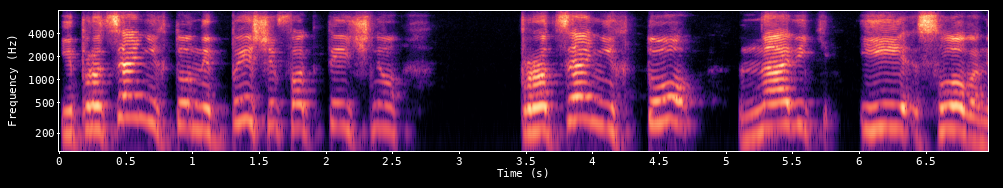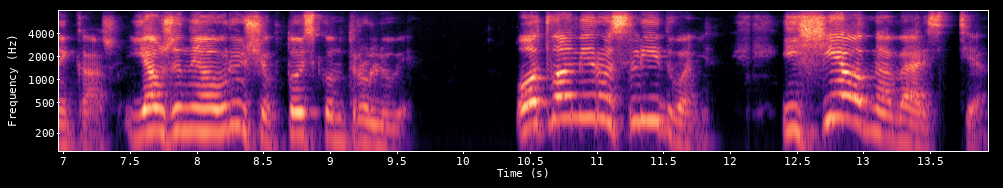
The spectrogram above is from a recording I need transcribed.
І про це ніхто не пише фактично, про це ніхто навіть і слова не каже. Я вже не говорю, що хтось контролює. От вам і розслідування. І ще одна версія.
